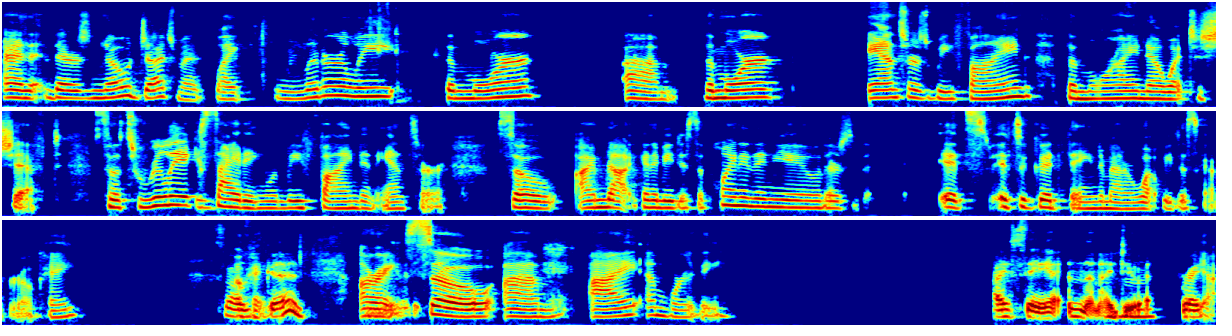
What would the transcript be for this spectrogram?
and there's no judgment. Like literally the more um the more answers we find, the more I know what to shift. So it's really mm. exciting when we find an answer. So I'm not going to be disappointed in you. There's it's it's a good thing no matter what we discover, okay? Sounds okay. good. All right. So um I am worthy. I say it and then I do mm-hmm. it, right? Yeah.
